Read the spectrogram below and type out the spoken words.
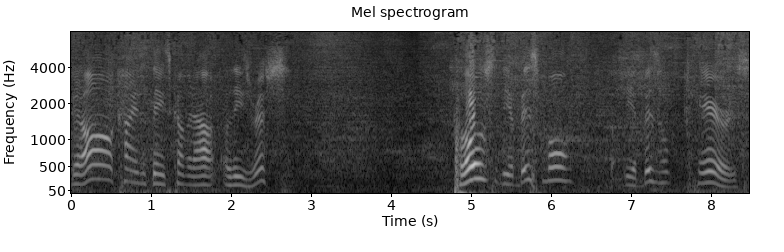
Got all kinds of things coming out of these rifts. Close the abysmal, the abysmal tears.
